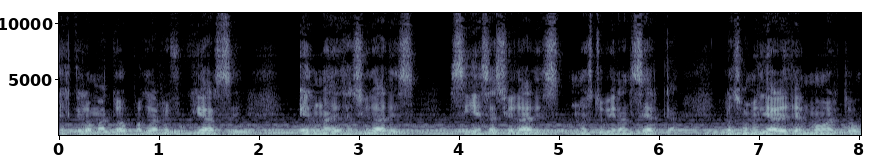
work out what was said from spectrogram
el que lo mató podrá refugiarse en una de esas ciudades. Si esas ciudades no estuvieran cerca, los familiares del muerto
